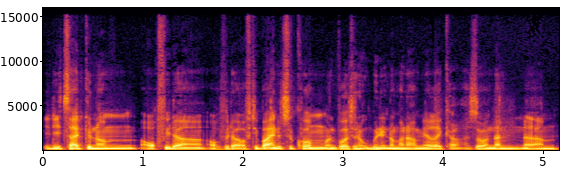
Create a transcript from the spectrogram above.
die Zeit genommen, auch wieder, auch wieder auf die Beine zu kommen und wollte dann unbedingt nochmal nach Amerika. So, und dann ähm,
